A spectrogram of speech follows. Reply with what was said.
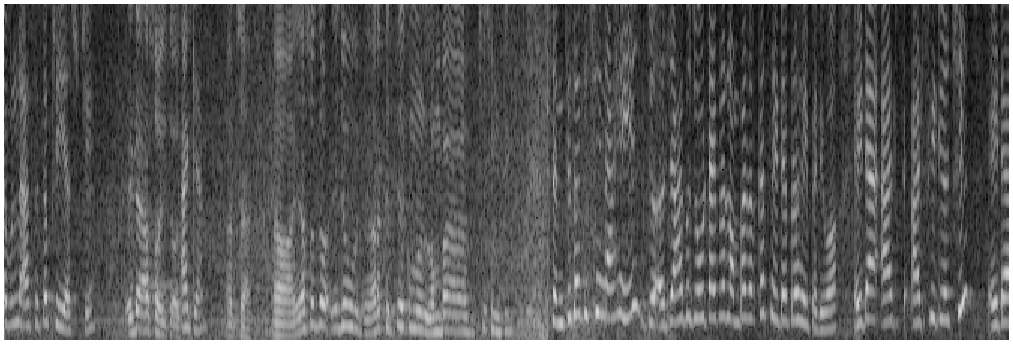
table ଆ ସହିତ ଫ୍ରି ଆସୁଛି ଏଇଟା ଆ ସହିତ ଆଜ୍ଞା ଆଚ୍ଛା ୟା ସହିତ ଏ ଯେଉଁ କେତେ ଲମ୍ବା ଅଛି ସେମିତି ସେମିତି ତ କିଛି ନାହିଁ ଯାହାକୁ ଯେଉଁ ଟାଇପ୍ର ଲମ୍ବା ଦରକାର ସେଇ ଟାଇପ୍ର ହେଇପାରିବ ଏଇଟା ଆଠ ଫିଟ୍ ଅଛି ଏଇଟା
